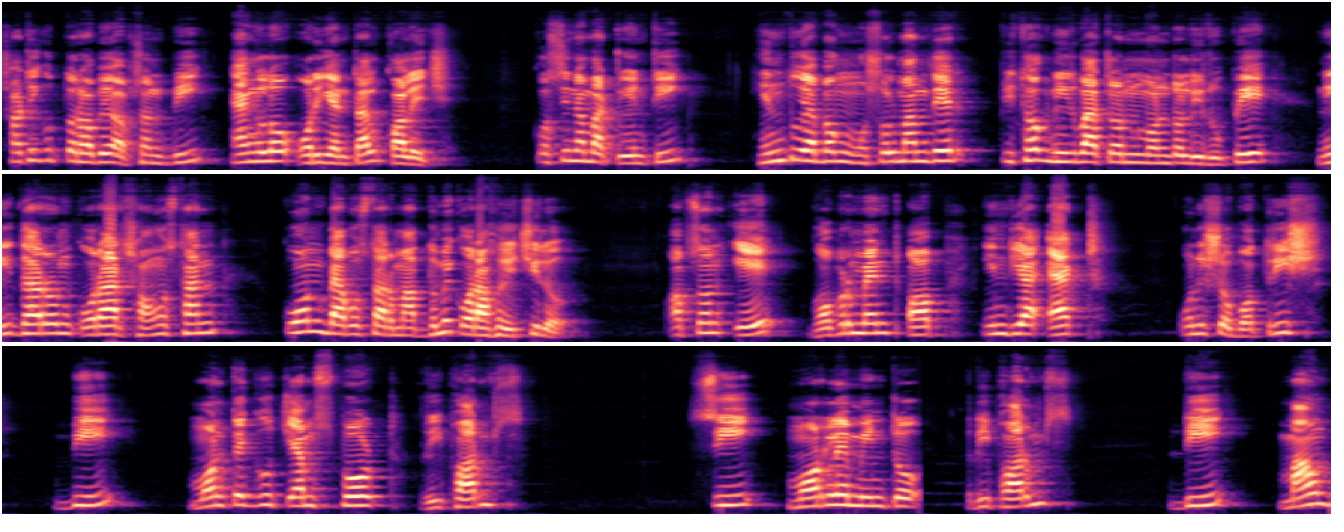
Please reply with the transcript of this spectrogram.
সঠিক উত্তর হবে option B, Anglo oriental college. Question number twenty, Hindu এবং মুসলমানদের পৃথক নির্বাচন মণ্ডলী রূপে নির্ধারণ করার সংস্থান কোন ব্যবস্থার মাধ্যমে করা হয়েছিল? Option A government of India act উনিশশো বত্রিশ, B Montagu Chelmsford reforms C Morley Minto reforms D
